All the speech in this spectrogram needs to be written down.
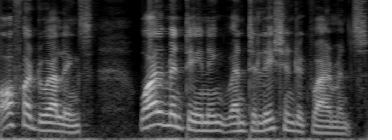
of our dwellings while maintaining ventilation requirements.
